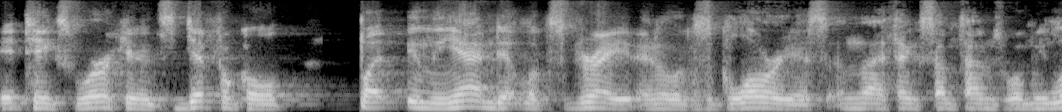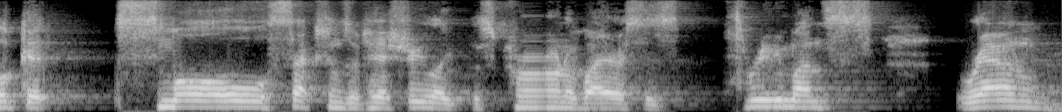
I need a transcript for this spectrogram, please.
It takes work and it's difficult, but in the end, it looks great and it looks glorious. And I think sometimes when we look at small sections of history, like this coronavirus is three months around,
